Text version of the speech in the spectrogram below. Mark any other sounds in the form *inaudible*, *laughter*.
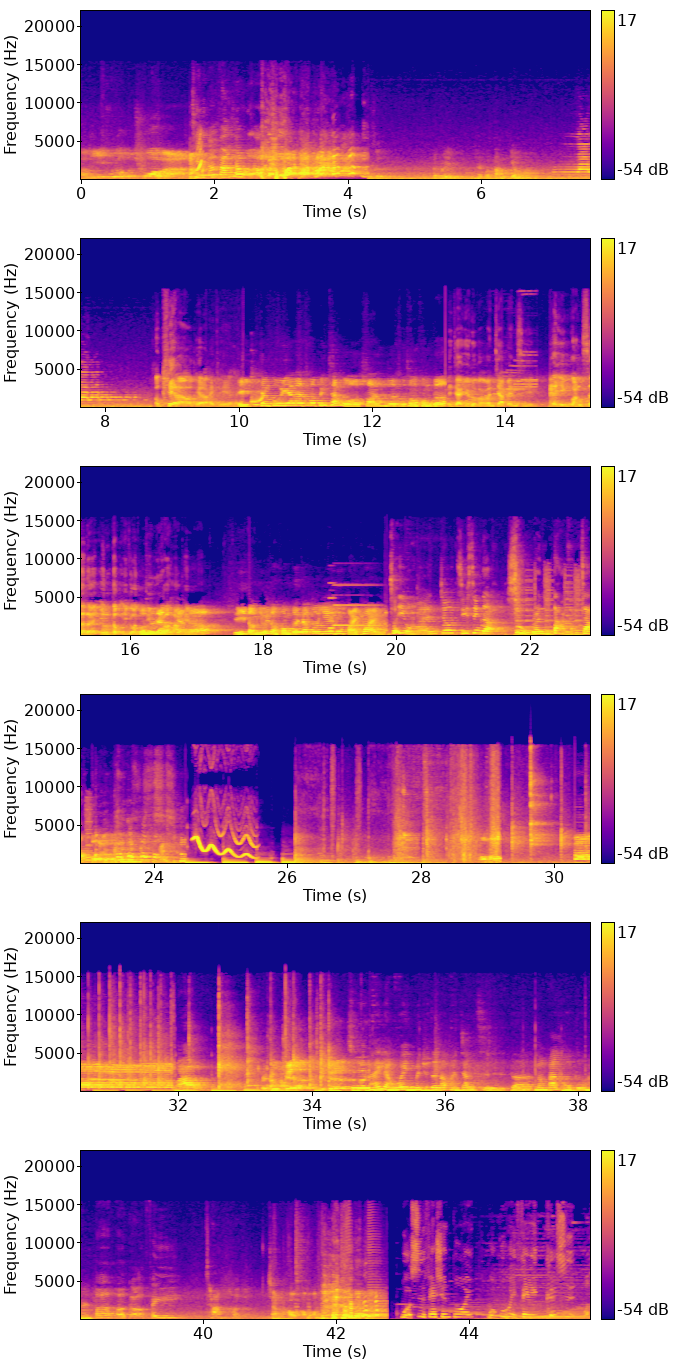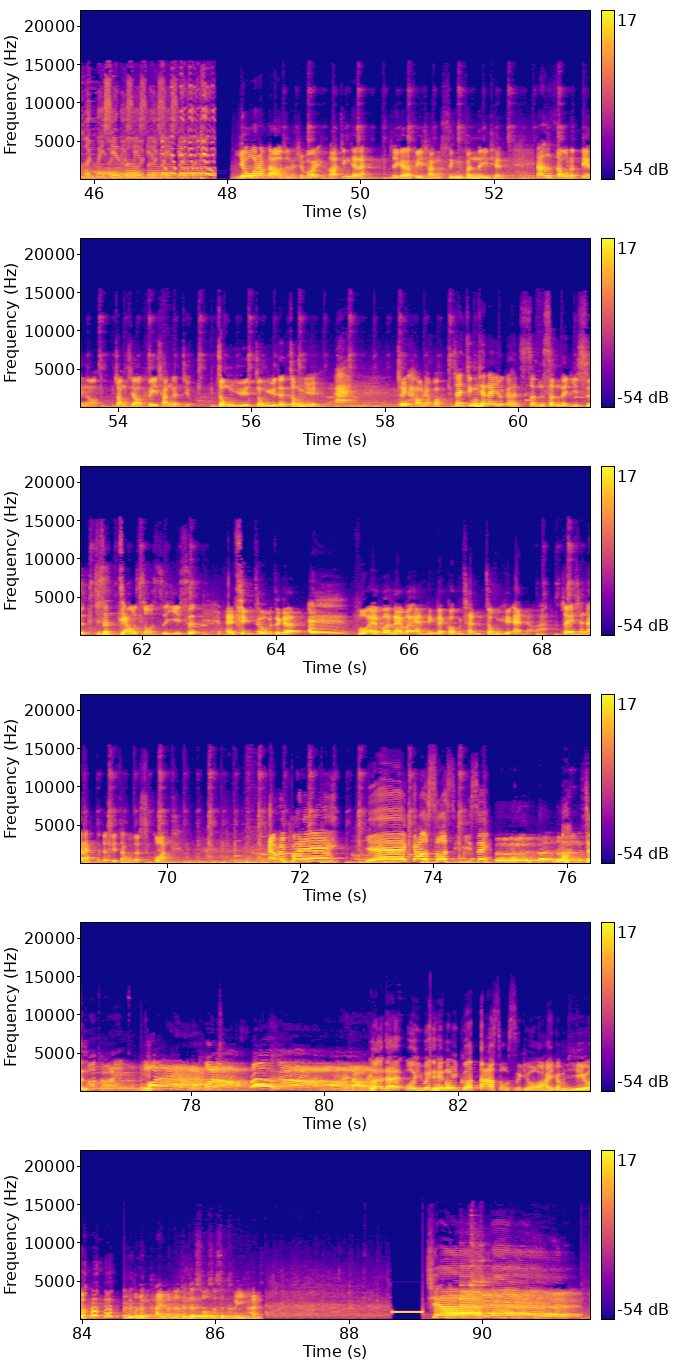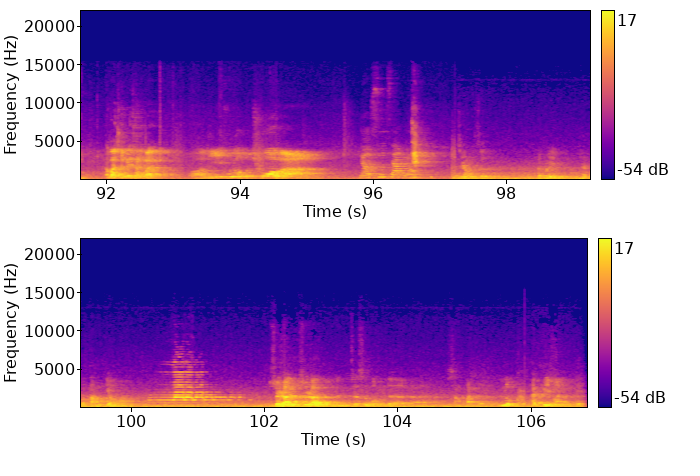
哇，你衣服都不错嘛。请你们帮下我老板。*laughs* 会不会太过单调嘛？OK 了，OK 了，还可以。还可以哎，这样不一样啊！这么平常我穿着普通的风格，人家月入百万加编辑，那个荧光色的运动衣给我丢掉好了。子讲的哦。你懂有一种风格叫做月入百块，所以我们就即兴的素人大改造。*laughs* *laughs* 合格吗？合合格，非常合格。讲好好吗？我是 Fashion Boy，我不会飞，可是我很会先锋，先锋，先锋。Yo what up，大家好，我是 Fashion Boy。那今天呢是一个非常兴奋的一天。大家都知道我的店哦装修了非常的久，终于终于的终于，唉，终于好了不？所以今天呢有一个很神圣的仪式，就是交锁匙仪式，来庆祝我们这个 forever never ending 的工程终于 end 了啦。所以现在呢我就去找我的 squad。Everybody，耶、交锁匙仪式。啊真发财，换啦，换啦，换啦！非常好，来来，我以为你会弄一个大手势给我，还咁易喎。不能开门的，这个手势是可以开。切！老板随便参观。哇，你衣服都不错嘛。你要试下没有？这样子会不会太过单调嘛？虽然虽然我们这是我们的呃上班的 look，还可以吗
